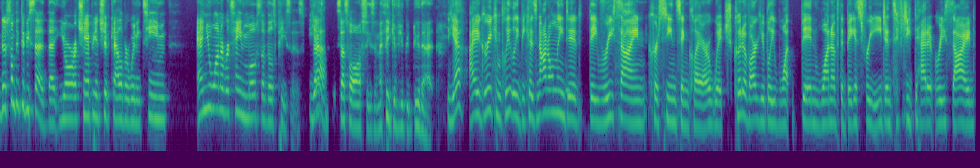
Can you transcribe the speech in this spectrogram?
there's something to be said that you're a championship caliber winning team and you want to retain most of those pieces. Yeah. That's successful offseason. I think if you could do that. Yeah, I agree completely because not only did they re sign Christine Sinclair, which could have arguably been one of the biggest free agents if she hadn't re signed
